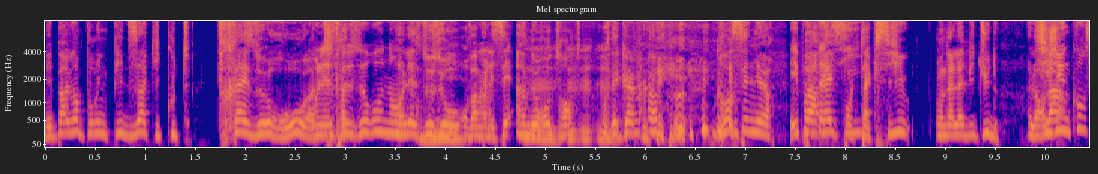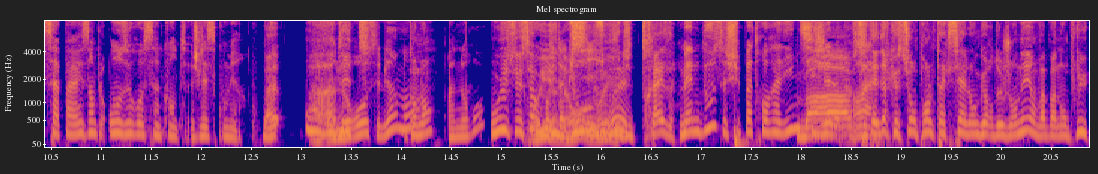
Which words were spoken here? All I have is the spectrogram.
Mais par exemple, pour une pizza qui coûte 13 euros, On euh, laisse très- 2 euros, non on laisse 2 Oui. euros. On va pas laisser 1,30 euro. Mm, mm, On est quand même un peu grand seigneur. Et pour Pareil taxi pour le taxi, on a l'habitude. Alors Si là, j'ai une course à par exemple 11,50 euros, je laisse combien? Bah, ou Ah, un dites- euro, c'est bien, non? Comment? Un euro? Oui, c'est ça. Oui, vous, oui. Ouais. dites 13. Même 12, je suis pas trop radine si Bah, je... ouais. C'est-à-dire que si on prend le taxi à longueur de journée, on va pas non plus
